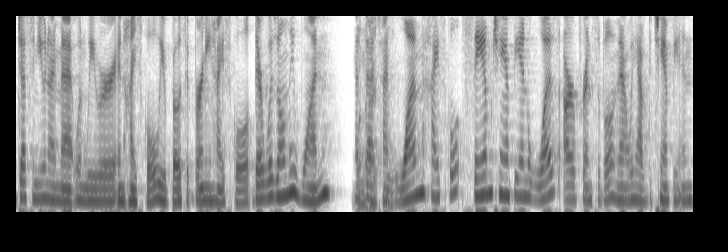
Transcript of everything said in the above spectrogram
Justin, you and I met when we were in high school. We were both at Boerne High School. There was only one at One that time, school. one high school. Sam Champion was our principal, and now we have the Champion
